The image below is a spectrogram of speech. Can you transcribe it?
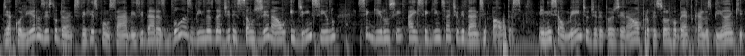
de acolher os estudantes e responsáveis e dar as boas-vindas da direção geral e de ensino. Seguiram-se as seguintes atividades e pautas. Inicialmente, o diretor-geral, professor Roberto Carlos Bianchi,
